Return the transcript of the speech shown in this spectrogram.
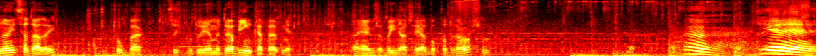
No i co dalej? Tu B. Coś budujemy. Drabinkę pewnie. A jak żeby inaczej, albo podrąsił. Nie.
